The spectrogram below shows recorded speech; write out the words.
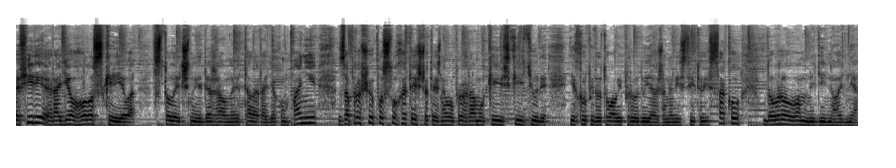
ефірі Радіо Голос Києва, столичної державної телерадіокомпанії. Запрошую послухати щотижневу програму Київські етюди, яку підготував і проведу я, журналіст Віктор Ісаков. Доброго вам недільного дня.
